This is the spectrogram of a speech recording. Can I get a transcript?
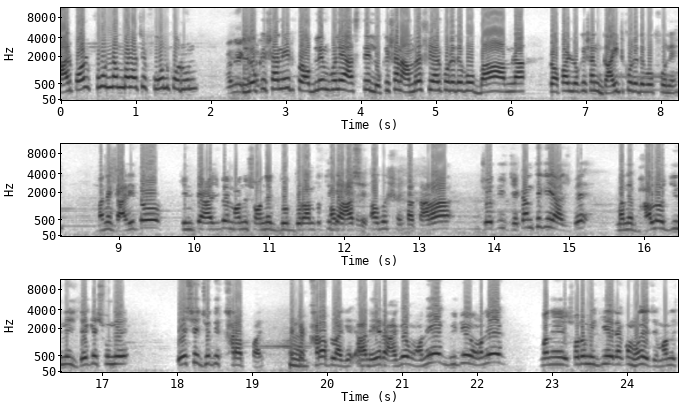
তারপর ফোন নাম্বার আছে ফোন করুন। মানে লোকেশনের প্রবলেম হলে আসতে লোকেশন আমরা শেয়ার করে দেব বা আমরা প্রপার লোকেশন গাইড করে দেব ফোনে মানে গাড়ি তো কিনতে আসবে মানুষ অনেক দূর দূরান্ত থেকে আসে। অবশ্যই। তা তারা যদি যেখান থেকেই আসবে মানে ভালো জিনিস দেখে শুনে এসে যদি খারাপ পায় একটা খারাপ লাগে। আর এর আগে অনেক ভিডিও অনেক মানে শোরুমে গিয়ে এরকম হয়েছে মানুষ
